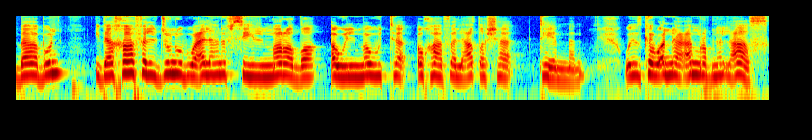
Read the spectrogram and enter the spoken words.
باب إذا خاف الجنب على نفسه المرض أو الموت أو خاف العطش تيمم. ويذكر أن عمرو بن العاص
